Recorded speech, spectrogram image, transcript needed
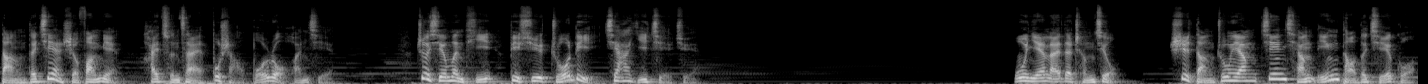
党的建设方面还存在不少薄弱环节。这些问题必须着力加以解决。五年来的成就，是党中央坚强领导的结果，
